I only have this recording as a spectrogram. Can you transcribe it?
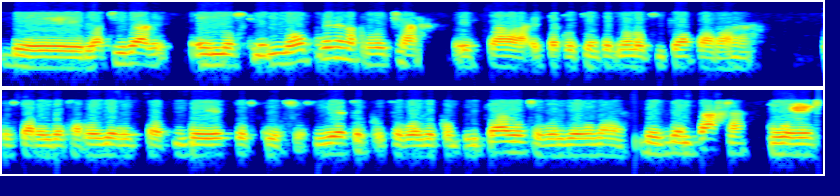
de las ciudades en los que no pueden aprovechar esta, esta cuestión tecnológica para, pues, para el desarrollo de, esta, de estos cursos. Y eso pues se vuelve complicado, se vuelve una desventaja, pues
